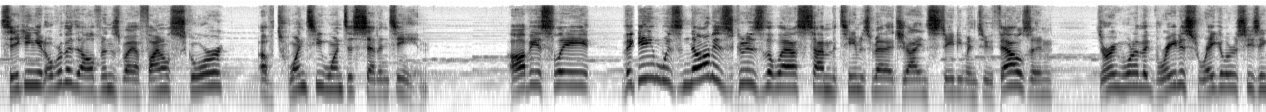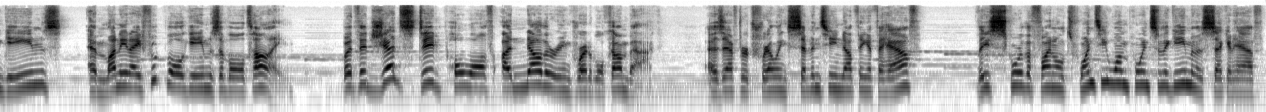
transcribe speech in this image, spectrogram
taking it over the Dolphins by a final score of 21 to 17. Obviously, the game was not as good as the last time the teams met at Giants Stadium in 2000 during one of the greatest regular season games and Monday Night Football games of all time. But the Jets did pull off another incredible comeback, as after trailing 17 0 at the half, they score the final 21 points of the game in the second half,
